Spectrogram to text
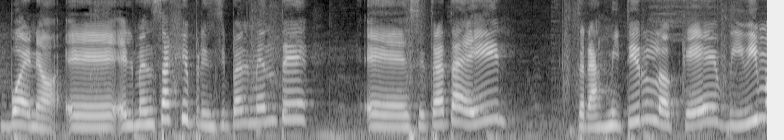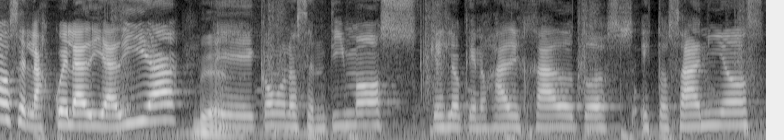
Bueno, eh, el mensaje principalmente eh, se trata de transmitir lo que vivimos en la escuela día a día, eh, cómo nos sentimos, qué es lo que nos ha dejado todos estos años.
